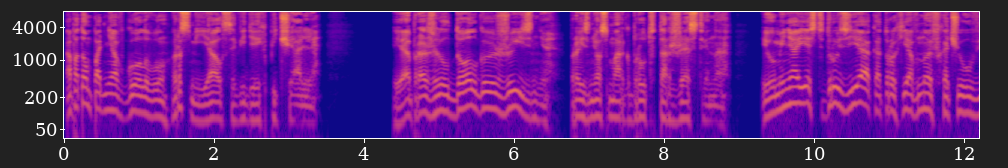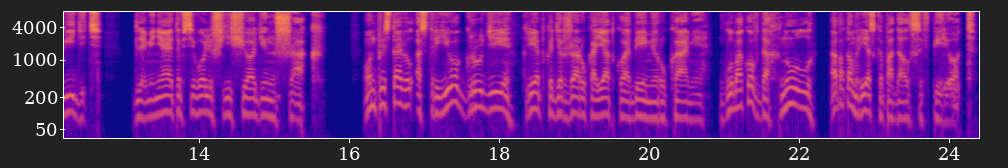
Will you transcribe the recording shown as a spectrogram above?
а потом, подняв голову, рассмеялся, видя их печаль. «Я прожил долгую жизнь», — произнес Марк Брут торжественно. «И у меня есть друзья, которых я вновь хочу увидеть. Для меня это всего лишь еще один шаг. Он приставил острие к груди, крепко держа рукоятку обеими руками, глубоко вдохнул, а потом резко подался вперед.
